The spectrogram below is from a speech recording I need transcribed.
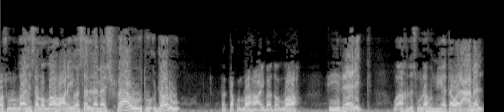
رسول الله صلى الله عليه وسلم اشفعوا تؤجروا. فاتقوا الله عباد الله في ذلك وأخلصوا له النية والعمل.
